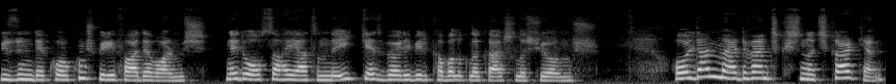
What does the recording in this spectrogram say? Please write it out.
Yüzünde korkunç bir ifade varmış. Ne de olsa hayatında ilk kez böyle bir kabalıkla karşılaşıyormuş. Holden merdiven çıkışına çıkarken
